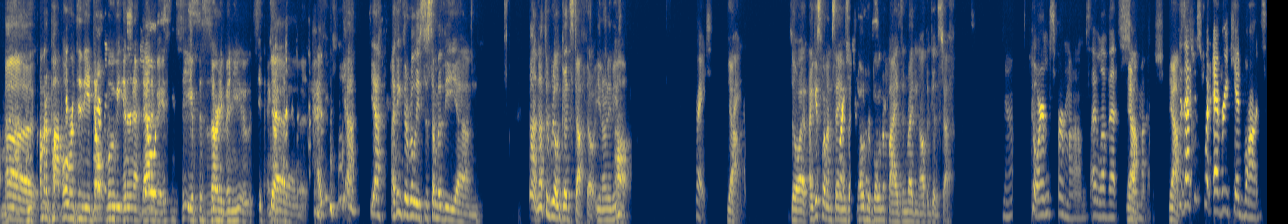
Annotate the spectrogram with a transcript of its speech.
I'm gonna, Uh, I'm, I'm gonna pop over to the adult movie internet database and see if this has already been used. Hang Yeah. I think, yeah, yeah. I think there really is just some of the um, not not the real good stuff though. You know what I mean? Oh, right Yeah. Right. So I, I guess what I'm saying Or is I know her equals. bona fides and writing all the good stuff. No. Dorms for moms. I love that so Yeah. much. Yeah. Because that's just what every kid wants.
